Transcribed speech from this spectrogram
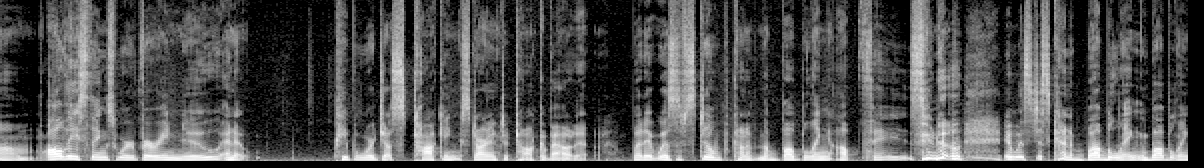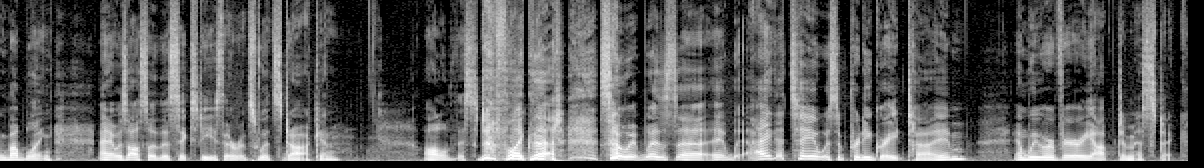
Um, all these things were very new, and it, people were just talking, starting to talk about it. But it was still kind of in the bubbling up phase, you know? It was just kind of bubbling, bubbling, bubbling. And it was also the 60s. There was Woodstock and all of this stuff like that. So it was, uh, it, I'd say it was a pretty great time. And we were very optimistic,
